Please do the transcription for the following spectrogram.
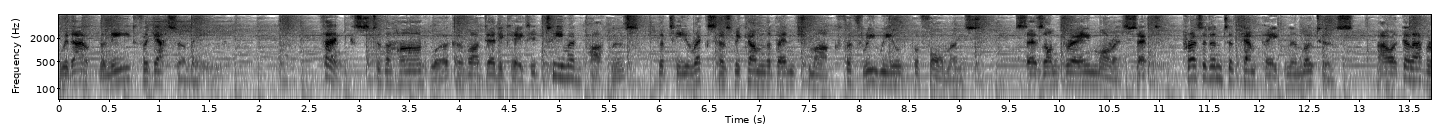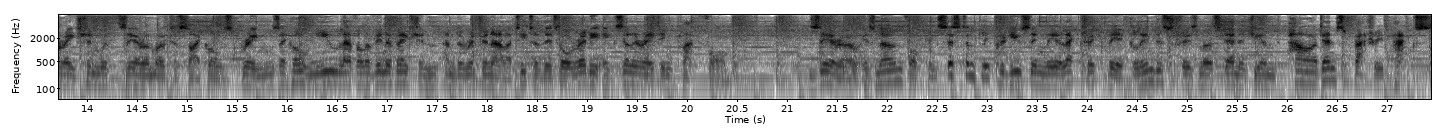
without the need for gasoline. Thanks to the hard work of our dedicated team and partners, the T-Rex has become the benchmark for three-wheeled performance, says Andre Morissette, president of Campagna Motors. Our collaboration with Zero Motorcycles brings a whole new level of innovation and originality to this already exhilarating platform. Zero is known for consistently producing the electric vehicle industry's most energy and power-dense battery packs,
